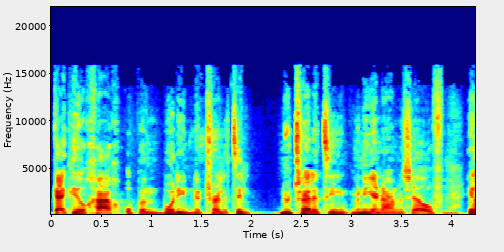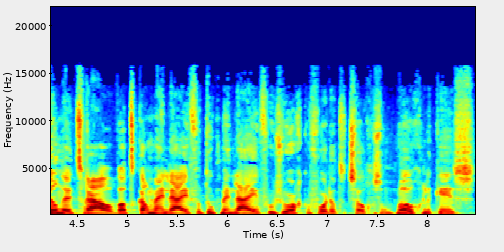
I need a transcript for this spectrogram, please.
kijk heel graag op een body neutrality, neutrality manier naar mezelf. Heel neutraal. Wat kan mijn lijf? Wat doet mijn lijf? Hoe zorg ik ervoor dat het zo gezond mogelijk is?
